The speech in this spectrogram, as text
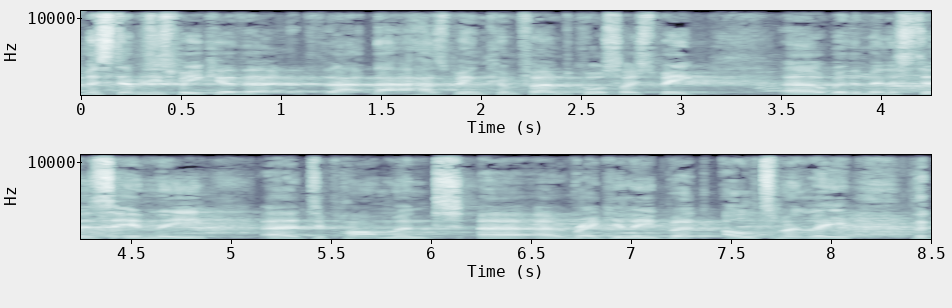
Mr. Deputy Speaker, that, that, that, has been confirmed. Of course, I speak uh, with the ministers in the uh, department uh, uh regularly, but ultimately, the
